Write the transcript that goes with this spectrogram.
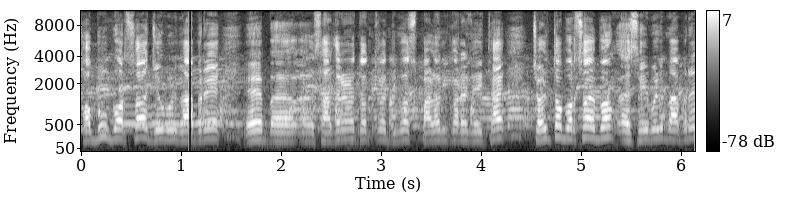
সবু বর্ষ যেভাবে ভাবে সাধারণতন্ত্র দিবস পালন করা যাই চলিত বর্ষ এবং সেইভাবে ভাবে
